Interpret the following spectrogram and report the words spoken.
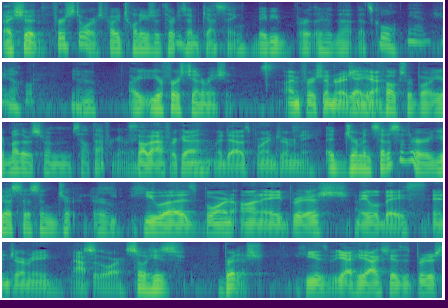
I should. First store, it's probably 20s or 30s, I'm guessing. Maybe earlier than that. That's cool. Yeah, very Yeah. cool. Yeah. Yeah. Are you your first generation? I'm first generation. Yeah, Yeah. your folks were born. Your mother was from South Africa, right? South Africa. My dad was born in Germany. a German citizen or U.S. citizen? Or, He was born on a British naval base in Germany after the war. so he's British. He is, yeah, he actually has his British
